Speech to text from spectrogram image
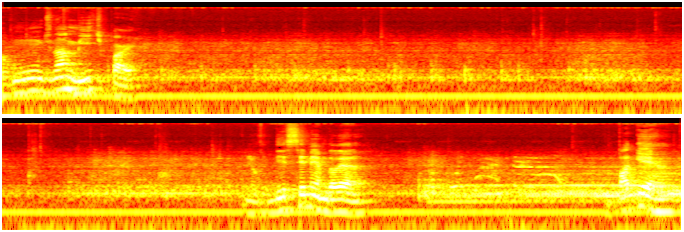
Estava com um dinamite, par. Tem que descer mesmo, galera. Vamos Pra guerra.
